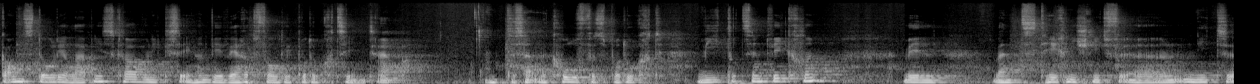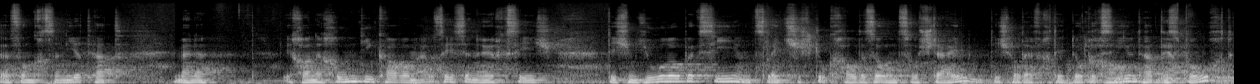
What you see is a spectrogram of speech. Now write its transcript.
ganz tolle Erlebnisse gehabt, wo ich gesehen habe, wie wertvoll die Produkte sind. Ja. Und das hat mir geholfen, das Produkt weiterzuentwickeln, weil wenn es technisch nicht, äh, nicht äh, funktioniert hat, meine, ich hatte eine Kundin, die mir auch sehr, sehr nahe war. Die war im Jura oben und das letzte Stück halt so und so steil. Und die war halt einfach dort oben oh, und hat das ja. gebraucht.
